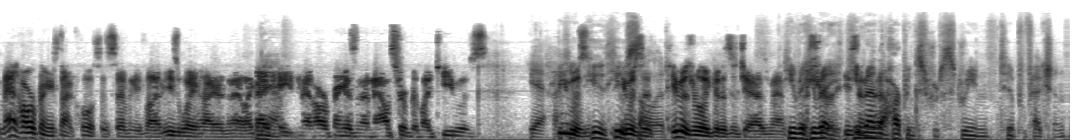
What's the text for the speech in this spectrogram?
Matt Harpring is not close to 75. He's way higher than that. Like I hate Matt Harpring as an announcer, but like he was yeah, he, was he, he was a- solid. he was really good as a jazz man. He, he, sure. ran, he ran that. the Harpring screen to perfection.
